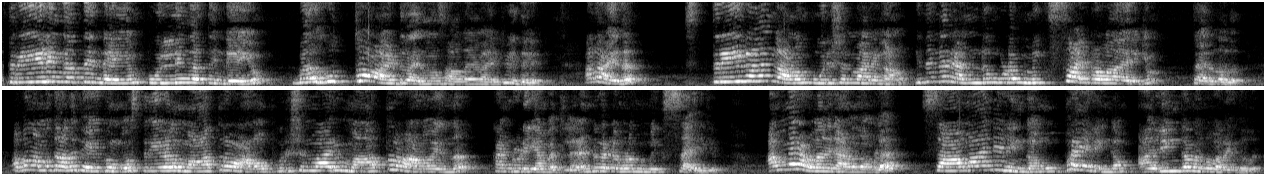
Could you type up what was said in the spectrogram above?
സ്ത്രീലിംഗത്തിന്റെയും പുല്ലിംഗത്തിന്റെയും ബഹുത്വമായിട്ട് വരുന്ന സാധനമായിരിക്കും ഇതിൽ. അതായത് സ്ത്രീകളും കാണും പുരുഷന്മാരും കാണും. ഇതിന്റെ രണ്ടും കൂടെ മിക്സ് ആയിട്ടുള്ളതായിരിക്കും തരുന്നത്. അപ്പൊ നമുക്ക് അത് കേൾക്കുമ്പോൾ സ്ത്രീകൾ മാത്രമാണോ പുരുഷന്മാരും മാത്രമാണോ എന്ന് കണ്ടുപിടിക്കാൻ പറ്റില്ല. രണ്ടുപേരുടെ കൂടെ മിക്സ് ആയിരിക്കും. അങ്ങനെയുള്ളതിനാണ് നമ്മൾ സാമാന്യലിംഗം ഉഭയലിംഗം അലിംഗം എന്ന് പറയുന്നത്.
